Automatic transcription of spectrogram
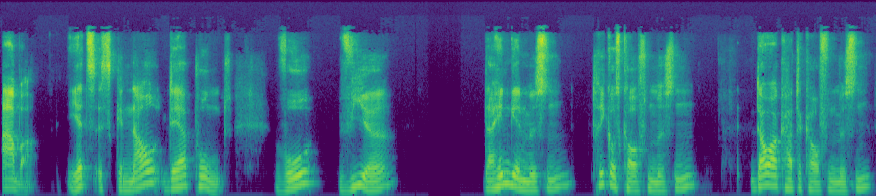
aber jetzt ist genau der Punkt, wo wir dahin gehen müssen, Trikots kaufen müssen, Dauerkarte kaufen müssen,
